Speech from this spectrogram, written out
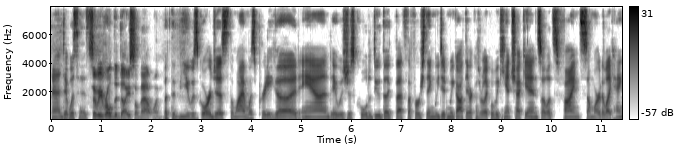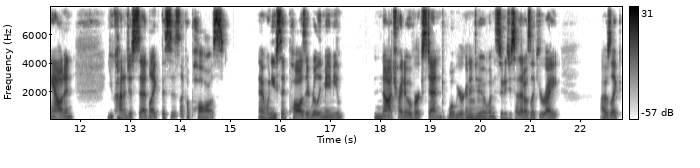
and it was his. So we rolled the dice on that one. but the view was gorgeous. The wine was pretty good, and it was just cool to do. The that's the first thing we did when we got there because we're like, well, we can't check in, so let's find somewhere to like hang out. And you kind of just said like, this is like a pause. And when you said pause, it really made me not try to overextend what we were going to do. Mm-hmm. And as soon as you said that, I was like, you're right. I was like,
